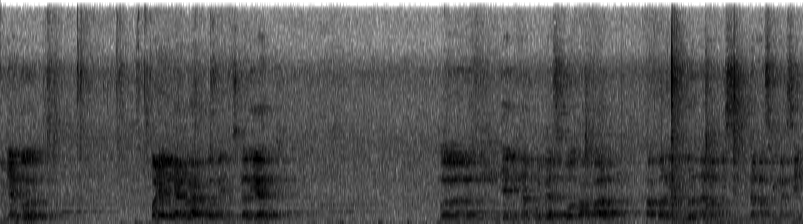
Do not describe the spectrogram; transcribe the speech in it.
punya gol. Bayangkanlah Bapak Ibu sekalian menjadi nakoda sebuah kapal, kapal itu bernama bisnis kita masing-masing,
